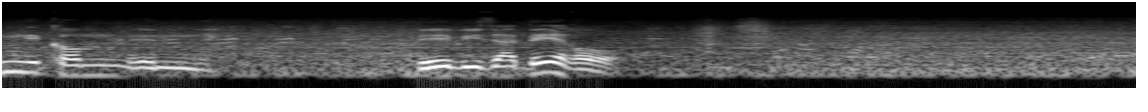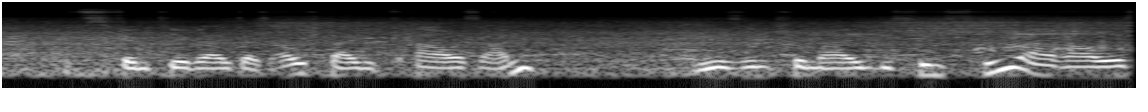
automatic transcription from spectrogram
Angekommen in Devisadero. Jetzt fängt hier gleich das Aussteigechaos an. Wir sind schon mal ein bisschen früher raus,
